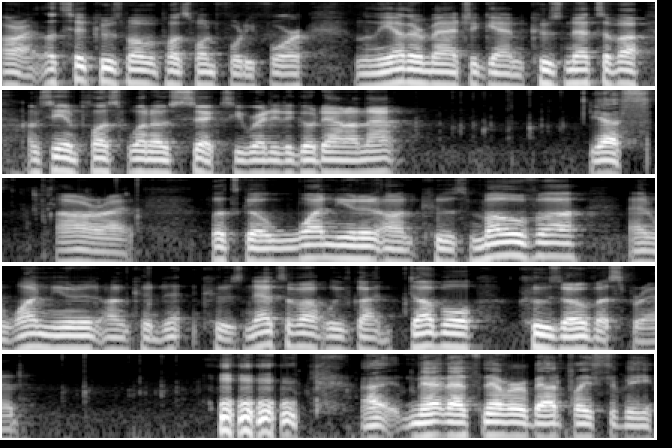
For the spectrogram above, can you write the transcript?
All right, let's hit Kuzmova plus 144. And then the other match again, Kuznetsova, I'm seeing plus 106. You ready to go down on that? Yes. All right. Let's go one unit on Kuzmova and one unit on Kuznetsova. We've got double Kuzova spread. that's never a bad place to be.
